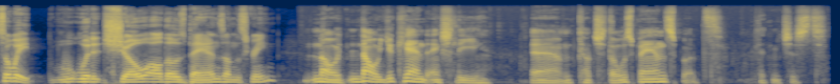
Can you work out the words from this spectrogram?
so wait, would it show all those bands on the screen? No, no, you can't actually um, touch those bands, but let me just.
